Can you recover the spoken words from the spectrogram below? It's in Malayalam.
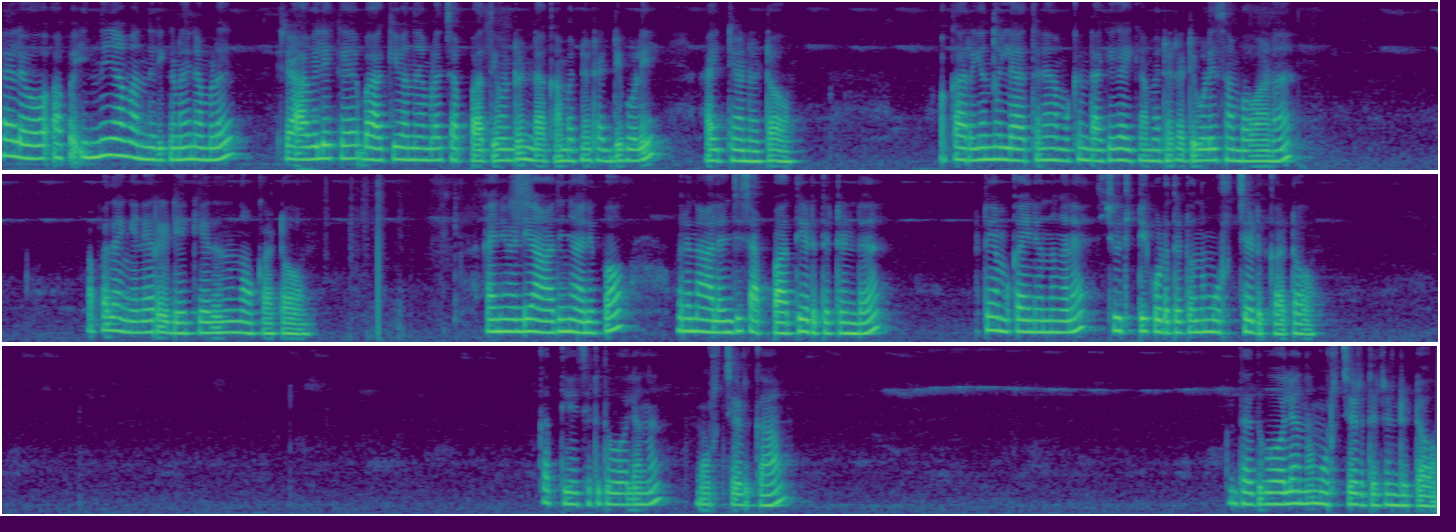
ഹലോ അപ്പോൾ ഇന്ന് ഞാൻ വന്നിരിക്കുന്നത് നമ്മൾ രാവിലെയൊക്കെ ബാക്കി വന്ന് നമ്മളെ ചപ്പാത്തി കൊണ്ട് ഉണ്ടാക്കാൻ പറ്റുന്ന ഒരു അടിപൊളി ഐറ്റമാണ് കേട്ടോ. അപ്പോൾ കറിയൊന്നും ഇല്ലാത്തതിനെ നമുക്ക് ഉണ്ടാക്കി കഴിക്കാൻ പറ്റുന്ന ഒരു അടിപൊളി സംഭവമാണ്. അപ്പോൾ അതെങ്ങനെയാണ് റെഡിയാക്കിയതെന്ന് നോക്കാം കേട്ടോ. അതിനുവേണ്ടി ആദ്യം ഞാനിപ്പോൾ ഒരു നാലഞ്ച് ചപ്പാത്തി എടുത്തിട്ടുണ്ട്. എന്നിട്ട് നമുക്ക് അതിനൊന്നിങ്ങനെ ചുരുട്ടി കൊടുത്തിട്ടൊന്ന് മുറിച്ചെടുക്കാം കേട്ടോ. കത്തി വെച്ചിട്ട് ഇതുപോലെ ഒന്ന് മുറിച്ചെടുക്കാം. ഇതതുപോലെ ഒന്ന് മുറിച്ചെടുത്തിട്ടുണ്ട് കേട്ടോ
